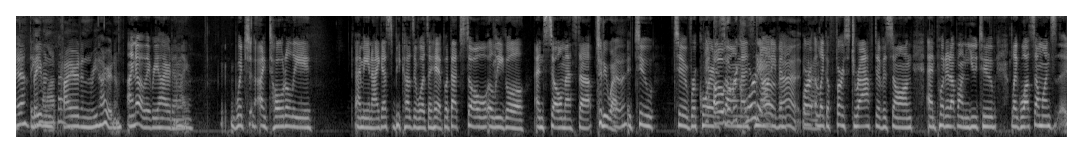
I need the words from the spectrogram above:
Yeah, they, give him a even lot of power. fired and rehired him. I know they rehired him, I, which I totally. I mean, I guess because it was a hit, but that's so illegal and so messed up To do what? Really? to to record Oh, a the song that's recording. not Oh, even that, or yeah. like a first draft of a song and put it up on YouTube like while someone's uh,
